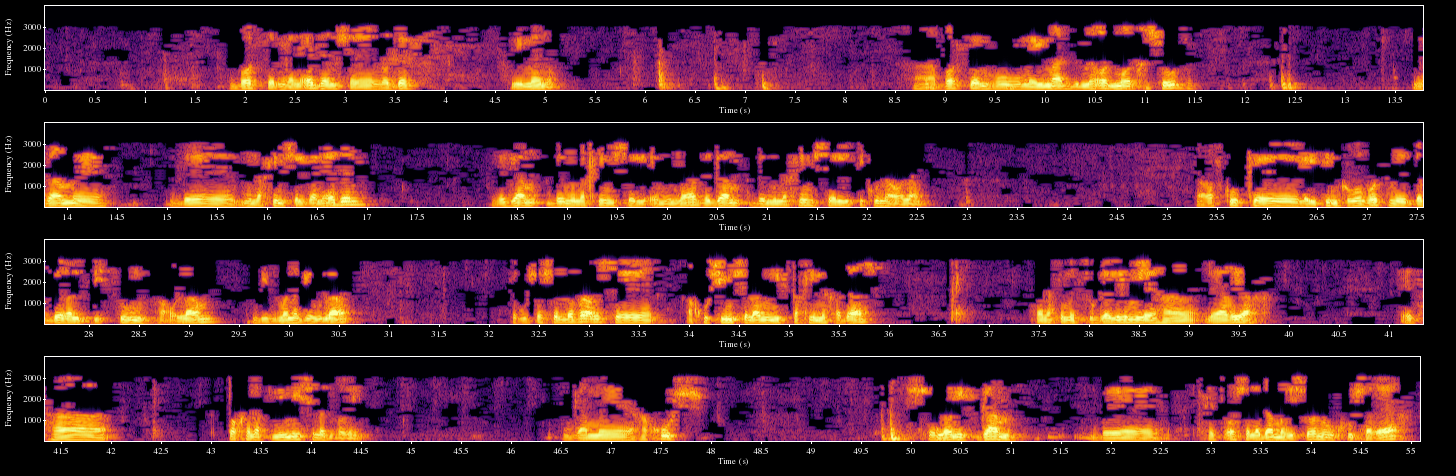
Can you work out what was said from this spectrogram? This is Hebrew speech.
בוסם, גן עדן, שנודף ממנו. הבוסם הוא מימד מאוד מאוד חשוב, גם במונחים של גן עדן, וגם במונחים של אמונה, וגם במונחים של תיקון העולם. הרב קוק לעתים קרובות מדבר על ביסום העולם בזמן הגאולה, פירושו של דבר שהחושים שלנו נפתחים מחדש, ואנחנו מסוגלים לה, להריח את התוכן הפנימי של הדברים. גם החוש שלא נפגם בחטאו של אדם הראשון הוא חוש הריח,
